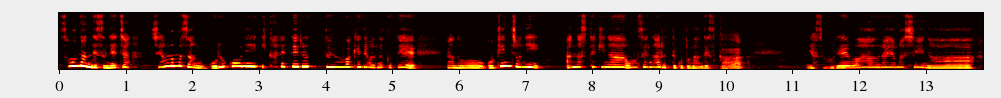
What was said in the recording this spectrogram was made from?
そうなんですね。じゃあ、シアンママさん、ご旅行に行かれてるというわけではなくて、あの、ご近所にあんな素敵な温泉があるってことなんですか？いや、それは羨ましいな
